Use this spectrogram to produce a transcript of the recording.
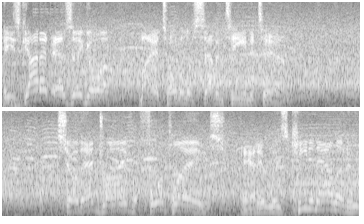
He's got it as they go up by a total of 17 to 10. So that drive, four plays. And it was Keenan Allen who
